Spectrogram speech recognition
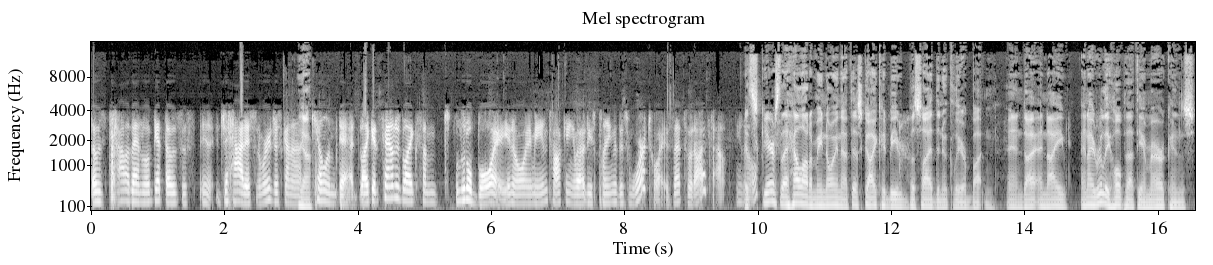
those Taliban, we'll get those uh, jihadists, and we're just gonna Yeah. kill him dead. Like it sounded like some t- little boy, you know what I mean, talking about he's playing with his war toys. That's what I felt, you know. It scares the hell out of me knowing that this guy could be beside the nuclear button, and I and I and I really hope that the Americans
